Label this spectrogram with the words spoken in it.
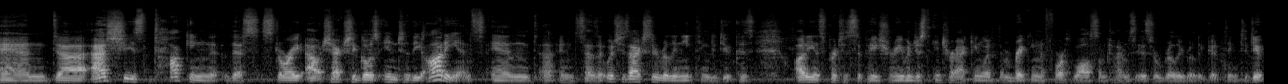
And uh, as she's talking this story out, she actually goes into the audience and, uh, and says it, which is actually a really neat thing to do because audience participation or even just interacting with them, breaking the fourth wall sometimes is a really, really good thing to do.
